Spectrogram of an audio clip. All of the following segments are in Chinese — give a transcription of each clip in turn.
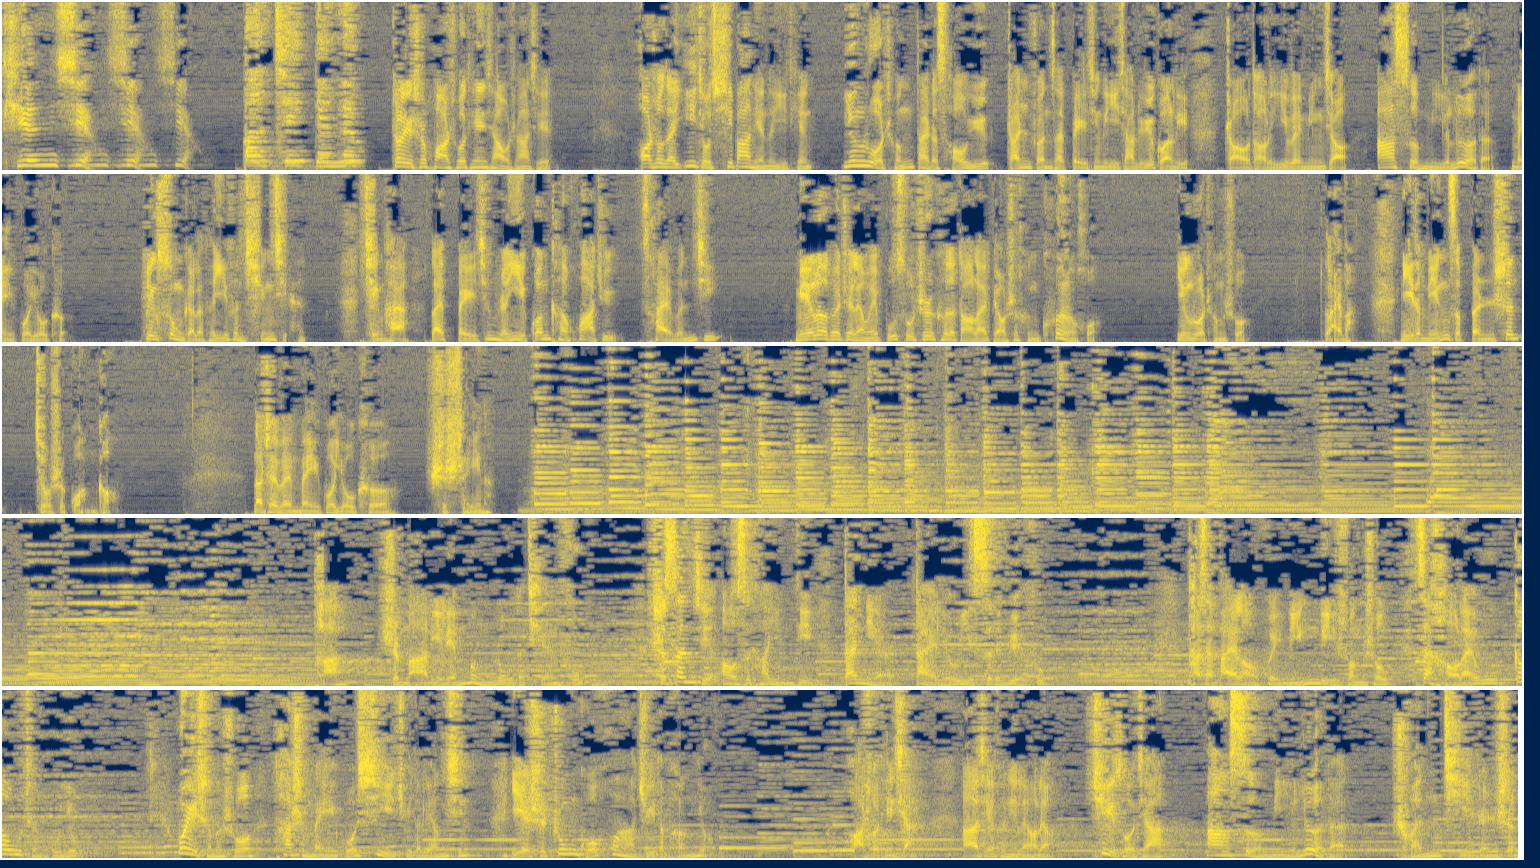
天下下下。八七点六，这里是话说天下，我是阿杰。话说，在一九七八年的一天，英若诚带着曹禺辗转在北京的一家旅馆里，找到了一位名叫阿瑟·米勒的美国游客，并送给了他一份请柬，请他呀来北京人艺观看话剧《蔡文姬》。米勒对这两位不速之客的到来表示很困惑。英若诚说：“来吧，你的名字本身就是广告。”那这位美国游客是谁呢？他是玛丽莲·梦露的前夫，是三届奥斯卡影帝丹尼尔·戴刘易斯的岳父。在百老汇名利双收，在好莱坞高枕无忧。为什么说他是美国戏剧的良心，也是中国话剧的朋友？话说天下，阿杰和您聊聊剧作家阿瑟·米勒的传奇人生。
